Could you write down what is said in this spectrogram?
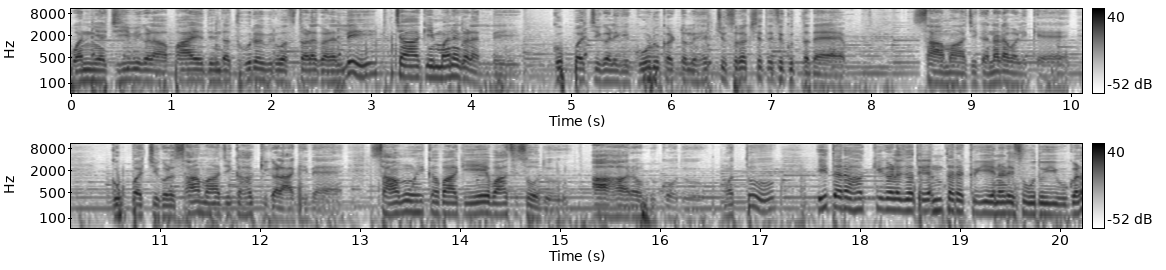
ವನ್ಯ ಜೀವಿಗಳ ಅಪಾಯದಿಂದ ದೂರವಿರುವ ಸ್ಥಳಗಳಲ್ಲಿ, ಹೆಚ್ಚಾಗಿ ಮನೆಗಳಲ್ಲಿ. ಗುಬ್ಬಚ್ಚಿಗಳಿಗೆ ಗೂಡು ಕಟ್ಟಲು ಹೆಚ್ಚು ಸುರಕ್ಷತೆ ಸಿಗುತ್ತದೆ. ಸಾಮಾಜಿಕ ನಡವಳಿಕೆ. ಗುಬ್ಬಚ್ಚಿಗಳು ಸಾಮಾಜಿಕ ಹಕ್ಕಿಗಳಾಗಿವೆ. ಸಾಮೂಹಿಕವಾಗಿಯೇ ವಾಸಿಸೋದು, ಆಹಾರ ಹುಡುಕೋದು ಮತ್ತು ಇತರ ಹಕ್ಕಿಗಳ ಜೊತೆ ಅಂತರಕ್ರಿಯೆ ನಡೆಸುವುದು ಇವುಗಳ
